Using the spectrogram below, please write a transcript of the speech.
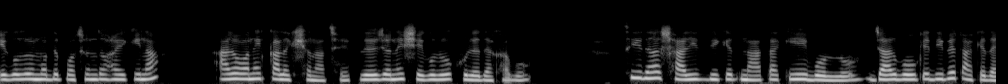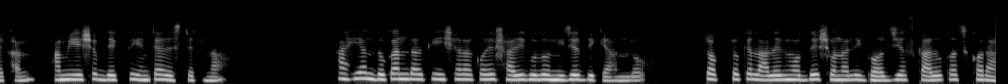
এগুলোর মধ্যে পছন্দ হয় কিনা আরও অনেক কালেকশন আছে, প্রয়োজনে সেগুলো খুলে দেখাবো। সিধা শাড়ির দিকে না তাকিয়েই বলল, যার বউকে দিবে তাকে দেখান, আমি এসব দেখতে ইন্টারেস্টেড না। আহিয়ান দোকানদারকে ইশারা করে শাড়িগুলো নিজের দিকে আনলো। টকটকে লালের মধ্যে সোনালি গর্জিয়াস কারুকাজ করা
